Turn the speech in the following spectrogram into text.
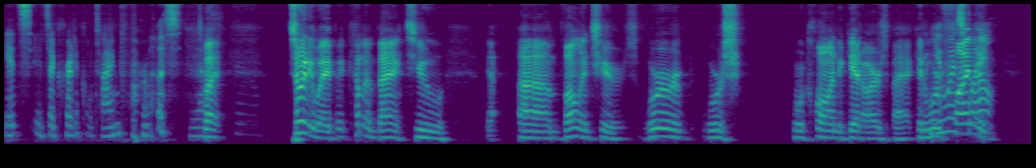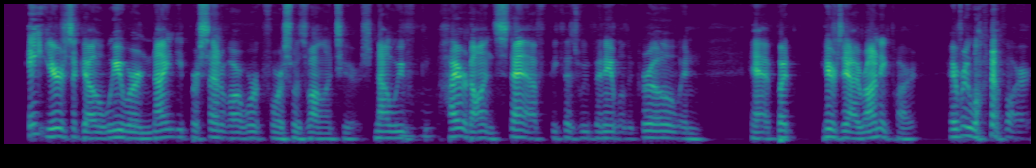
it's it's a critical time for us. Yeah. But so anyway, but coming back to um, volunteers, we're we're we're clawing to get ours back, and we're You as finally. well. Eight years ago, we were ninety percent of our workforce was volunteers. Now we've Mhm. hired on staff because we've been able to grow, and, but here's the ironic part: every one of our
